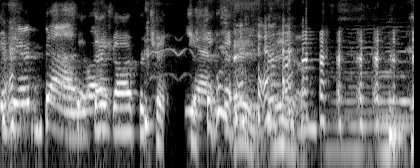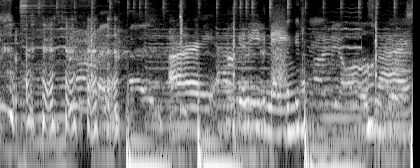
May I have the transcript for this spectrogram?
They're done. Right? Thank God for change. Yes. hey, All right. All right. Have a good evening. Bye, y'all.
